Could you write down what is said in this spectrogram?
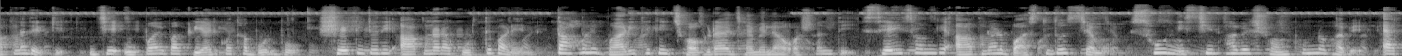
আপনাদেরকে যে উপায় বা ক্রিয়ার কথা বলব, সেটি যদি আপনারা করতে পারেন, তাহলে বাড়ি থেকে ঝগড়া, ঝামেলা, অশান্তি, সেই সঙ্গে আপনার বাস্তুদোষ যেমন সুনিশ্চিতভাবে সম্পূর্ণভাবে এক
